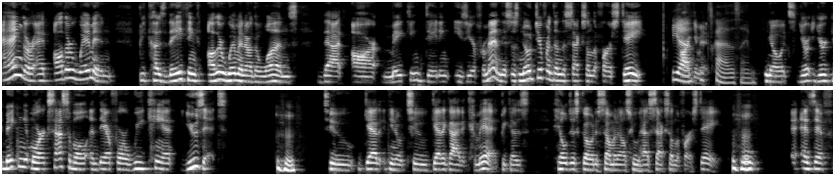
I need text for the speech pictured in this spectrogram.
anger at other women because they think other women are the ones that are making dating easier for men. This is no different than the sex on the first date. Yeah, Argument. it's kind of the same. You know, it's you're you're making it more accessible and therefore we can't use it Mhm. to get, you know, to get a guy to commit because he'll just go to someone else who has sex on the first date. Mhm. Well, as if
